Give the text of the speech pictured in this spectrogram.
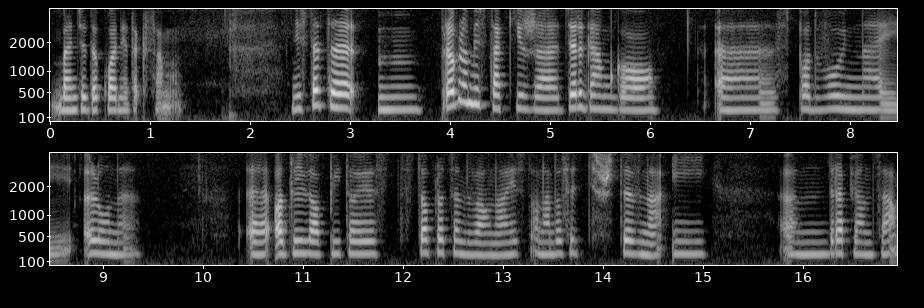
będzie dokładnie tak samo. Niestety mm, problem jest taki, że dziergam go e, z podwójnej luny e, od Lilopi. To jest 100% wełna. Jest ona dosyć sztywna i drapiąca.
